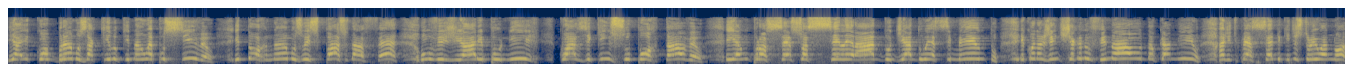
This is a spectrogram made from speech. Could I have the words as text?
E aí cobramos aquilo que não é possível e tornamos o espaço da fé um vigiar e punir quase que insuportável. E é um processo acelerado de adoecimento. E quando a gente chega no final do caminho, a gente percebe que, destruiu a no...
